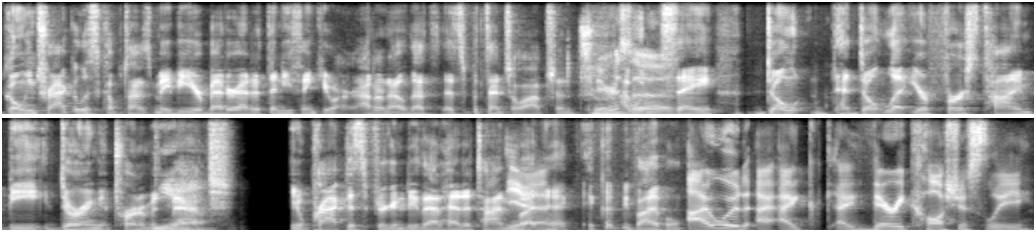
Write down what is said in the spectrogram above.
going trackerless a couple times. Maybe you're better at it than you think you are. I don't know. That's that's a potential option. There's I wouldn't a- say don't don't let your first time be during a tournament Yeah. match. You know, practice if you're going to do that ahead of time. But Yeah. it, it could be viable. I would I, I I very cautiously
